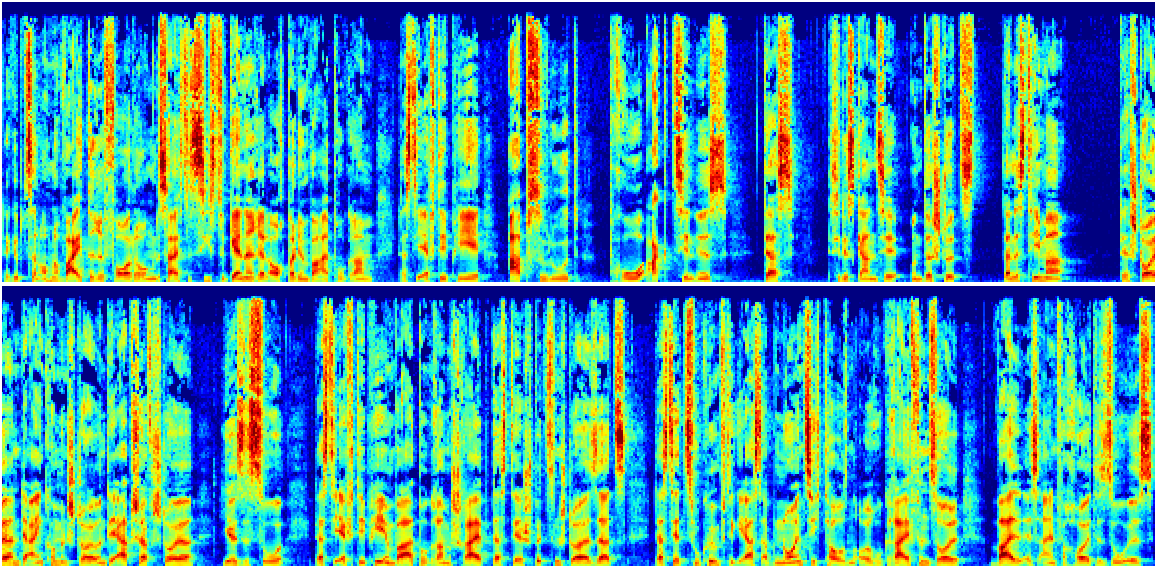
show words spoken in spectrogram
Da gibt es dann auch noch weitere Forderungen. Das heißt, das siehst du generell auch bei dem Wahlprogramm, dass die FDP absolut pro Aktien ist, dass sie das Ganze unterstützt. Dann das Thema der Steuern, der Einkommensteuer und der Erbschaftssteuer. Hier ist es so, dass die FDP im Wahlprogramm schreibt, dass der Spitzensteuersatz, dass der zukünftig erst ab 90.000 Euro greifen soll, weil es einfach heute so ist,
